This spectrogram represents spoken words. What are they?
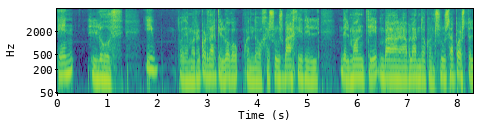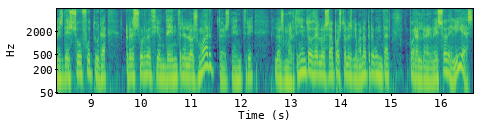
en luz. Y podemos recordar que luego, cuando Jesús baje del, del monte va hablando con sus apóstoles de su futura resurrección de entre los muertos, de entre los muertos. Y entonces los apóstoles le van a preguntar por el regreso de Elías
